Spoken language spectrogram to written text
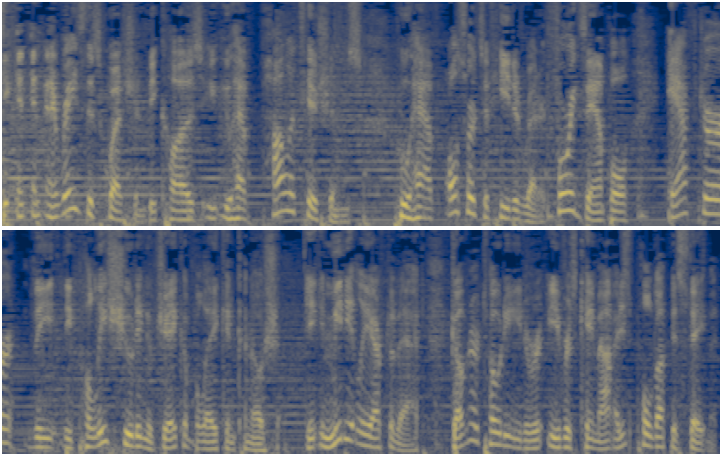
And, and, and I raise this question because you, you have politicians who have all sorts of heated rhetoric. For example, after the, the police shooting of Jacob Blake in Kenosha, immediately after that, Governor Tony Evers came out. I just pulled up his statement.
